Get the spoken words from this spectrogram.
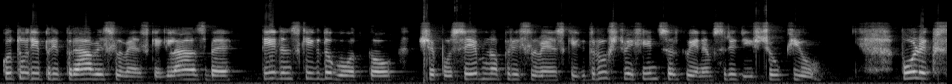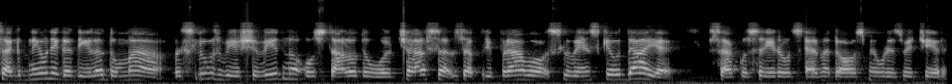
kot tudi priprave slovenske glasbe, tedenskih dogodkov, še posebno pri slovenskih društvih in crkvenem središču Q. Poleg vsakdnevnega dela doma v službi je še vedno ostalo dovolj časa za pripravo slovenske oddaje. Vsako sredo od 7 do 8 ure zvečer.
